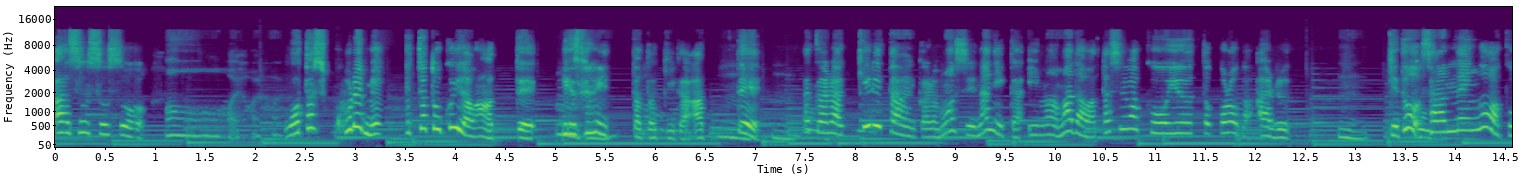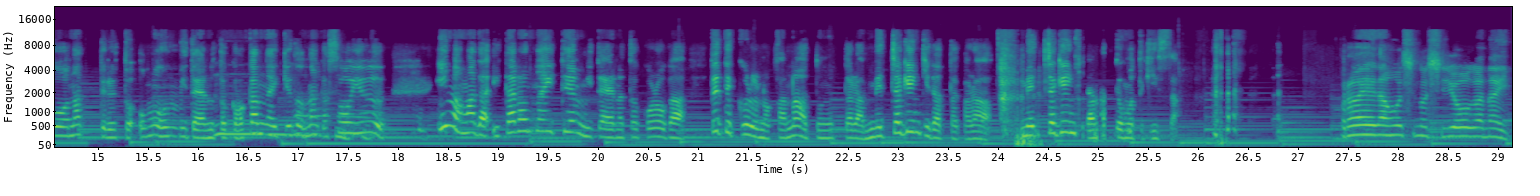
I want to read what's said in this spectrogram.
あそうそうそうああ、はいはいはい。私これめっちゃ得意だなって気づいた時があって、うんだからキリタンからもし何か今まだ私はこういうところがあるうん。けど、う。ん3年後はこうなってると思うみたいなのとかわかんないけど、うん。なんかそういう、今まだ至らない点みたいなところが出てくるのかなと思ったらめっちゃ元気だったから めっちゃ元気だなって思って聞いてた。捉え直しのしようがない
